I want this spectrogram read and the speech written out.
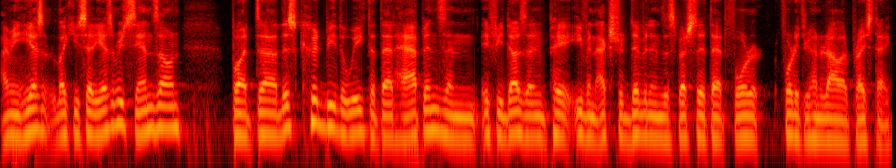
I mean, he hasn't, like you said, he hasn't reached the end zone, but uh, this could be the week that that happens. And if he does, then pay even extra dividends, especially at that $4,300 price tag.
